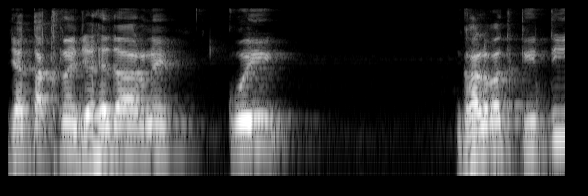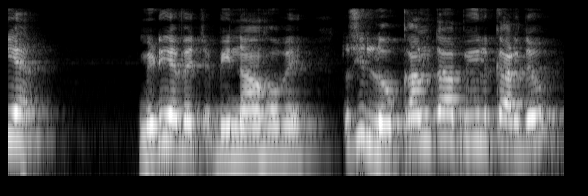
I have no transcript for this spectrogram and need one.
ਜਾਂ ਤਖਤ ਦੇ ਜਹੇਦਾਰ ਨੇ, ਕੋਈ ਗੱਲਬਾਤ ਕੀਤੀ ਹੈ? ਮੀਡੀਆ ਵਿੱਚ ਵੀ ਨਾ ਹੋਵੇ। ਤੁਸੀਂ ਲੋਕਾਂ ਨੂੰ ਤਾਂ ਅਪੀਲ ਕਰ ਦਿਓ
